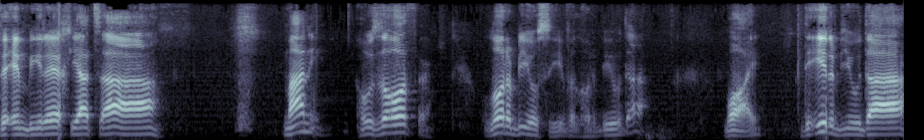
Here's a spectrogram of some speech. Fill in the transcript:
ואם בירך יצא, money. Who's the author? לא רבי יוסי ולא רבי יהודה. Why? דאי רבי יהודה,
